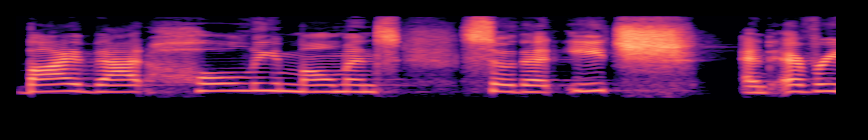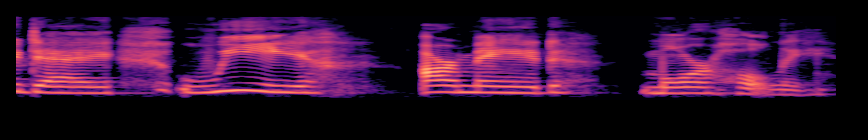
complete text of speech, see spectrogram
by that holy moment so that each and every day we are made more holy.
